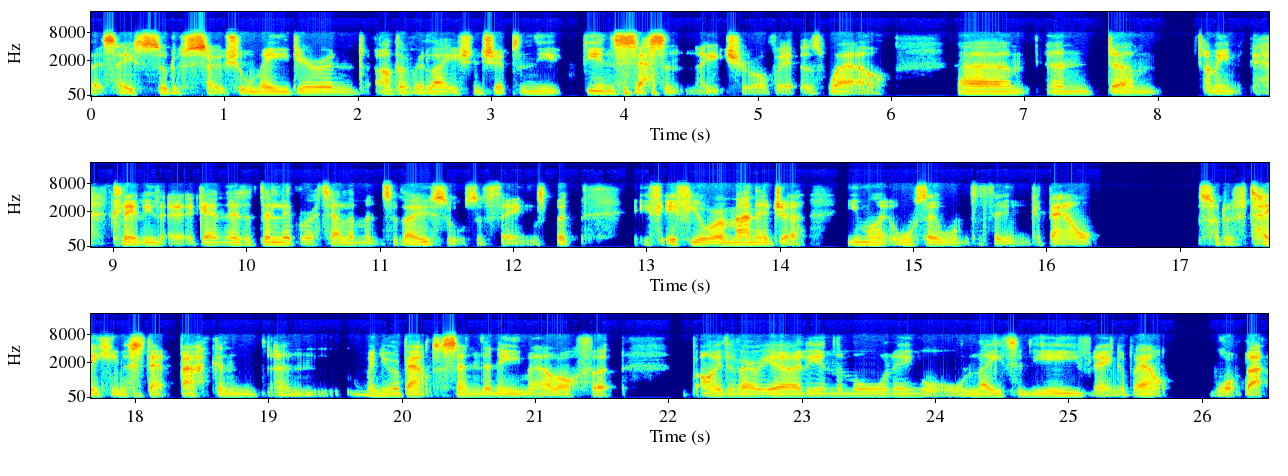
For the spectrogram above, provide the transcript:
let's say, sort of social media and other relationships, and the the incessant nature of it as well. Um, and um, I mean, clearly, again, there's a deliberate element to those sorts of things. But if, if you're a manager, you might also want to think about sort of taking a step back and, and when you're about to send an email off at either very early in the morning or late in the evening about what that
